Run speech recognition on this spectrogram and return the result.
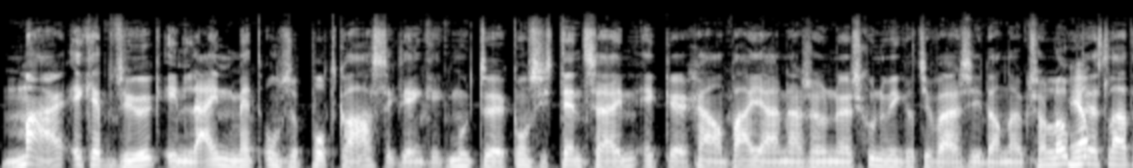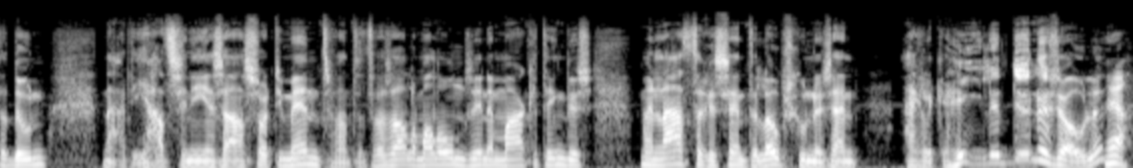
Maar ik heb natuurlijk in lijn met onze podcast. Ik denk, ik moet eh, consistent zijn. Ik eh, ga een paar jaar naar zo'n eh, schoenenwinkeltje waar ze dan ook zo'n looptest laten doen. Nou, die had ze niet in zijn assortiment, want het was allemaal onzin en marketing. Dus mijn laatste recente loopschoenen zijn eigenlijk hele dunne zolen. Ja,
